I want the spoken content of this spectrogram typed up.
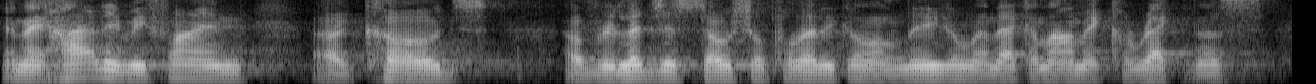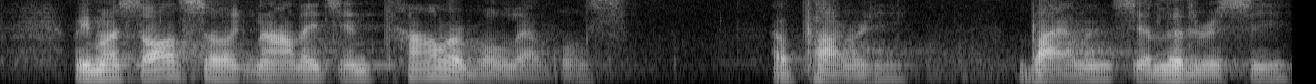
and a highly refined uh, codes of religious, social, political, and legal and economic correctness, we must also acknowledge intolerable levels of poverty, violence, illiteracy,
